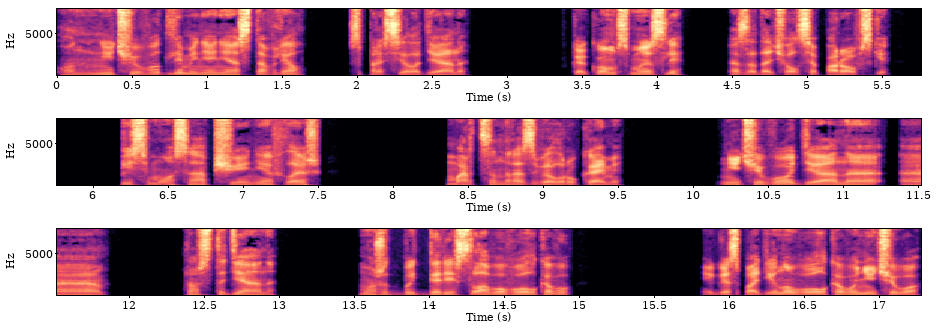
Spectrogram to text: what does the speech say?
«Он ничего для меня не оставлял?» — спросила Диана. «В каком смысле?» — озадачился Паровски. «Письмо, сообщение, флеш». Марцин развел руками. «Ничего, Диана... Э, просто Диана. Может быть, Дариславу Волкову?» «И господину Волкову ничего».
